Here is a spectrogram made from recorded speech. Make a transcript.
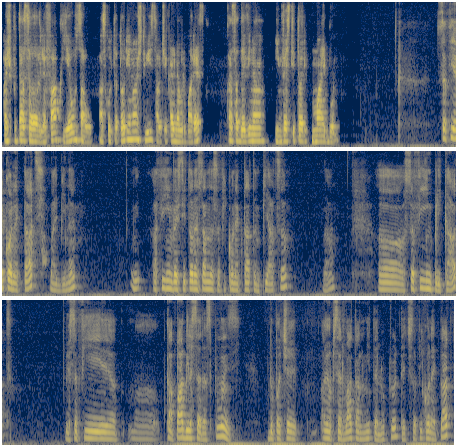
aș putea să le fac eu sau ascultătorii noștri sau cei care ne urmăresc ca să devină investitori mai buni să fie conectați mai bine. A fi investitor înseamnă să fii conectat în piață, da? Uh, să fii implicat, de să fii uh, capabil să răspunzi după ce ai observat anumite lucruri, deci să fii conectat.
